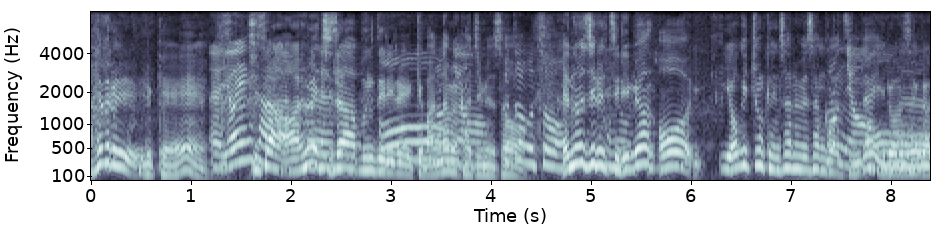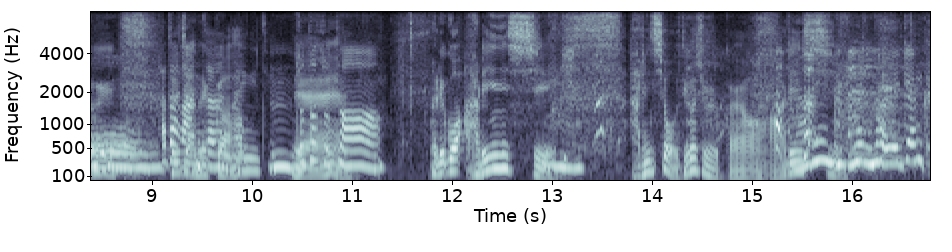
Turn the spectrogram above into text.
해외를 이렇게 네, 여행사. 지사 아, 해외 네. 지사분들이랑 이렇게 오, 만남을 그럼요. 가지면서 그쵸, 그쵸. 에너지를 드리면 어 여기 좀 괜찮은 회사인 것 그럼요. 같은데 이런 오. 생각이 들지 않을까 다행이지. 음, 예. 좋다, 좋다. 그리고 아린 씨 아린 씨 어디가 좋을까요? 아린 씨 나 얘기한 거.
